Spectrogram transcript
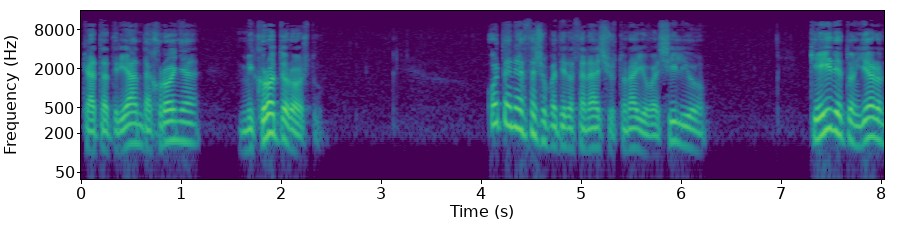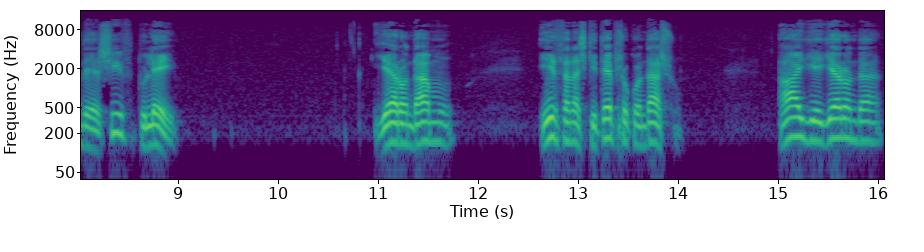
κατά 30 χρόνια μικρότερος του. Όταν έφτασε ο πατήρ Αθανάσιος στον Άγιο Βασίλειο και είδε τον γέροντα Ιωσήφ του λέει «Γέροντά μου, ήρθα να σκητέψω κοντά σου. Άγιε γέροντα,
